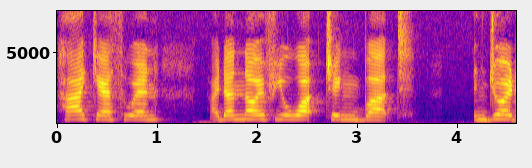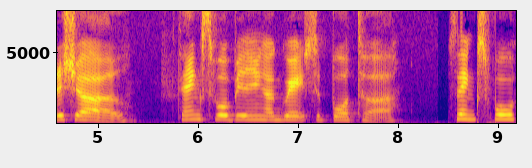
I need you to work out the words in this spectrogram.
Hi, Catherine. I don't know if you're watching, but enjoy the show. Thanks for being a great supporter. Thanks for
